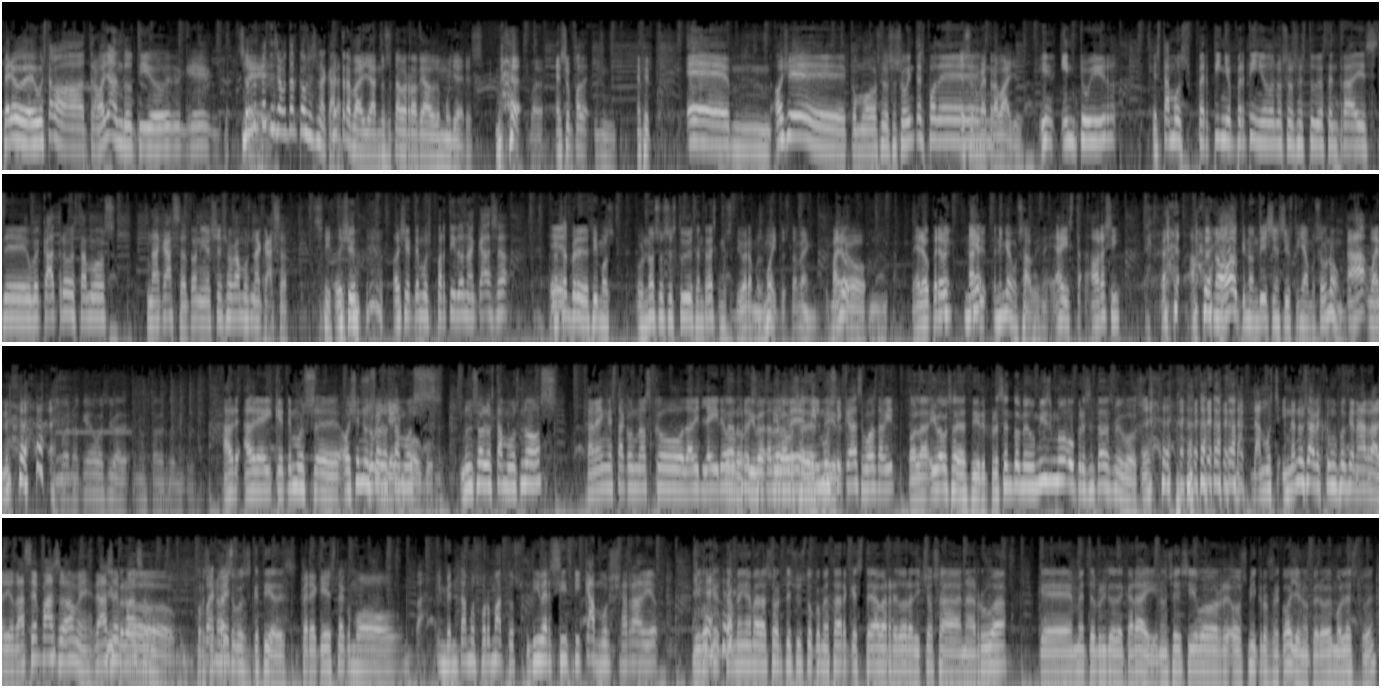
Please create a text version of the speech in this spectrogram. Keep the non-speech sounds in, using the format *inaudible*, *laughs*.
Pero eu estaba traballando, tío. Que... Sí. Non me empeces a botar cousas na cara. Que traballando se estaba rodeado de mulleres? *laughs* Eso pode... En fin. Eh, oxe, como os nosos ouvintes poden... Eso non é traballo. In intuir, estamos pertiño, pertiño dos nosos estudios centrais de V4, estamos na casa, Toni, hoxe xogamos na casa. Sí. Hoxe, hoxe temos partido na casa. Nós eh, sempre decimos os nosos estudios centrais como se tivéramos moitos tamén. Bueno, pero pero, pero nadie, eh, ninguén o sabe. Aí está, ahora sí. *laughs* ahora... No, que non dixen se os tiñamos ou non. Ah, bueno. *laughs* bueno, que vos iba non está ver micro. Abre, abre aí que temos eh, hoxe non só estamos non só estamos nós, Tamén está connosco David Leiro, claro, presentador iba, de decir, Mil Músicas. Vos, David. Hola, íbamos a decir, preséntome eu mismo ou presentadasme vos? *laughs* da, da mucho, ainda non sabes como funciona a radio. Dase paso, home, dase sí, pero, paso. Por bueno, si acaso es, vos esquecíades. Pero aquí está como... Bah, inventamos formatos. Diversificamos a radio. Digo que *laughs* tamén é mala sorte xusto comezar que este a barredora dichosa na rúa que mete un ruido de carai. Non sei se si vos, os micros recolleno, pero é molesto, eh?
